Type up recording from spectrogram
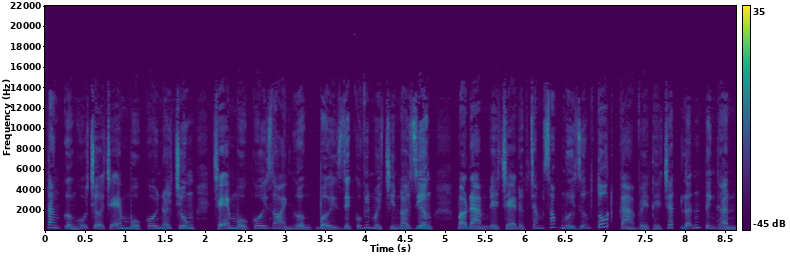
tăng cường hỗ trợ trẻ em mồ côi nói chung, trẻ em mồ côi do ảnh hưởng bởi dịch COVID-19 nói riêng, bảo đảm để trẻ được chăm sóc nuôi dưỡng tốt cả về thể chất lẫn tinh thần.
